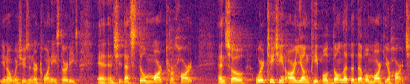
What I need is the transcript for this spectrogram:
you know, when she was in her 20s, 30s, and, and she, that still marked her heart. And so we're teaching our young people don't let the devil mark your hearts.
